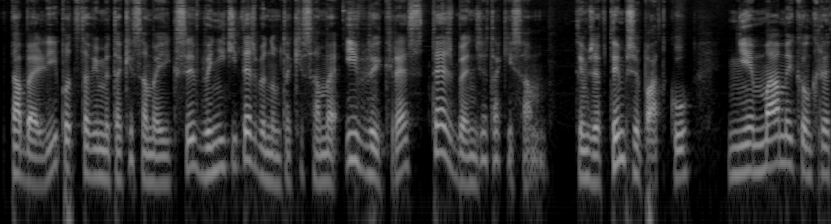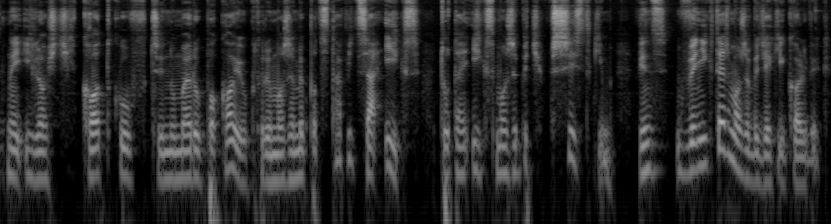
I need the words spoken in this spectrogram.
W tabeli podstawimy takie same xy, wyniki też będą takie same i wykres też będzie taki sam. Tym, że w tym przypadku nie mamy konkretnej ilości kotków czy numeru pokoju, który możemy podstawić za x. Tutaj x może być wszystkim, więc wynik też może być jakikolwiek.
